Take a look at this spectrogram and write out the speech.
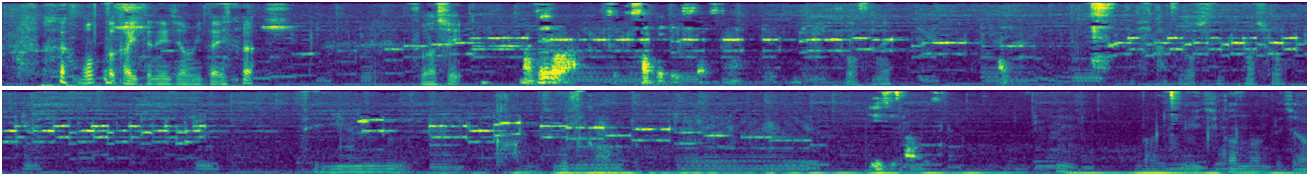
もっと書いてねえじゃん、みたいな。素晴らしい。まあゼロは避けていきたいですね。そうですね。はい活動していきましょう。っていう感じですか？いい時間ですね。うん。だいぶいい時間なんで、じゃあ、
